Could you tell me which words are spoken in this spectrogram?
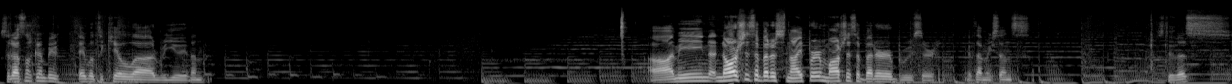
So that's not gonna be able to kill uh, Ryu even. Uh, I mean, Narsha is a better sniper, Marsh is a better bruiser, if that makes sense. Let's do this.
